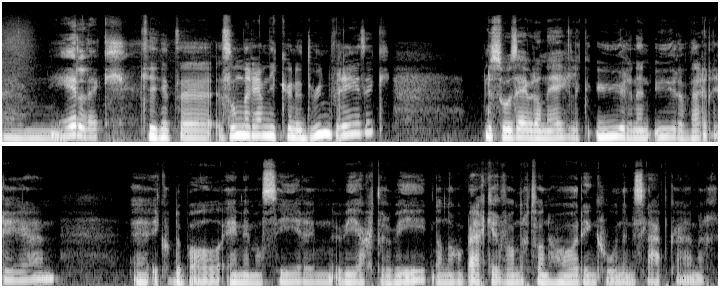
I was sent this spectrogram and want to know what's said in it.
Um, Heerlijk. Ik ging het uh, zonder hem niet kunnen doen, vrees ik. Dus zo zijn we dan eigenlijk uren en uren verder gegaan. Uh, ik op de bal, hij mij masseren, wee achter wee. Dan nog een paar keer veranderd van houding, gewoon in de slaapkamer.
